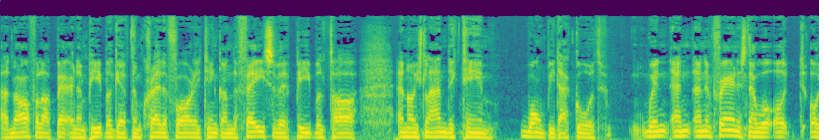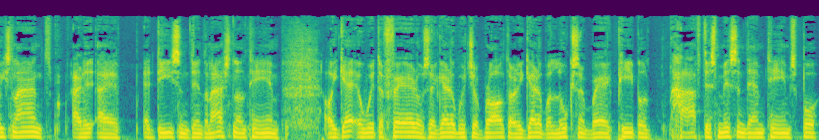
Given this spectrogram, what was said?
an awful lot better than people gave them credit for. I think on the face of it, people thought an Icelandic team won't be that good. When and, and in fairness, now uh, Iceland are a, a, a, decent international team. I get it with the Faroes, I get it with Gibraltar, I get it with Luxembourg. People half dismissing them teams, but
